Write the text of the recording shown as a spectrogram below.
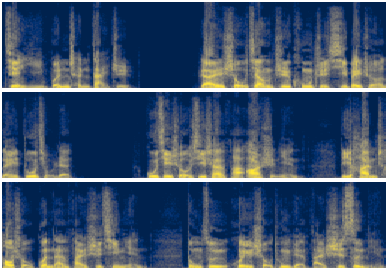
建以文臣代之。然守将之控制西北者累多久任？估计守西山凡二十年，李汉超守关南凡十七年，董遵会守通远凡十四年，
